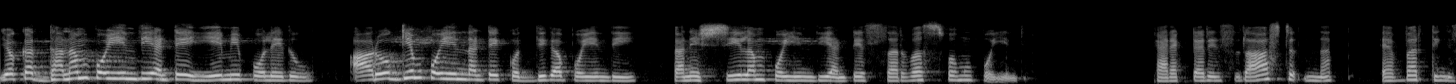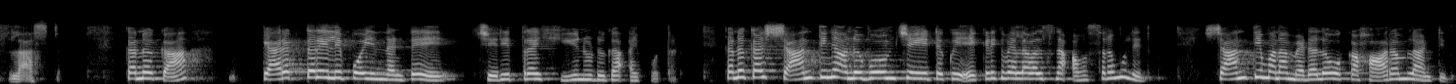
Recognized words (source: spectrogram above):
యొక్క ధనం పోయింది అంటే ఏమీ పోలేదు. ఆరోగ్యం పోయిందంటే కొద్దిగా పోయింది. కానీ శీలం పోయింది అంటే సర్వస్వము పోయింది. Character is lost not everything is lost కనుక క్యారెక్టర్ వెళ్ళిపోయిందంటే చరిత్రహీనుడుగా అయిపోతాడు. కనుక శాంతిని అనుభవం చేయుటకు ఎక్కడికి వెళ్ళవలసిన అవసరము లేదు. శాంతి మన మెడలో ఒక హారం లాంటిది.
